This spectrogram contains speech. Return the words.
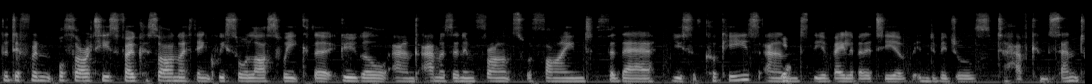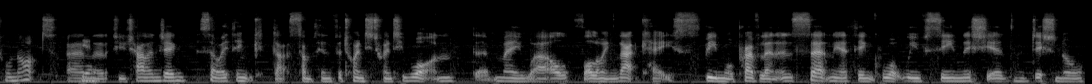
the different authorities focus on, I think we saw last week that Google and Amazon in France were fined for their use of cookies and the availability of individuals to have consent or not. And Yeah. they're too challenging. So I think that's something for 2021 that may well, following that case, be more prevalent. And certainly, I think what we've seen this year, an additional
